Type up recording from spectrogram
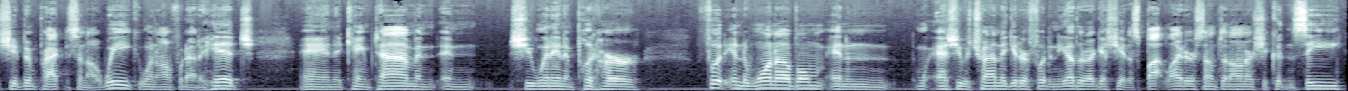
she had been practicing all week, went off without a hitch, and it came time, and and she went in and put her foot into one of them, and as she was trying to get her foot in the other, I guess she had a spotlight or something on her she couldn't see,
